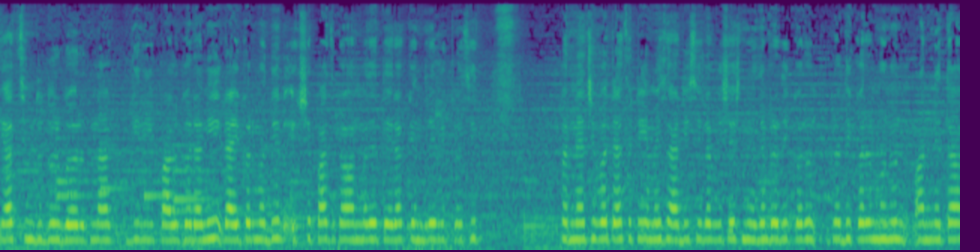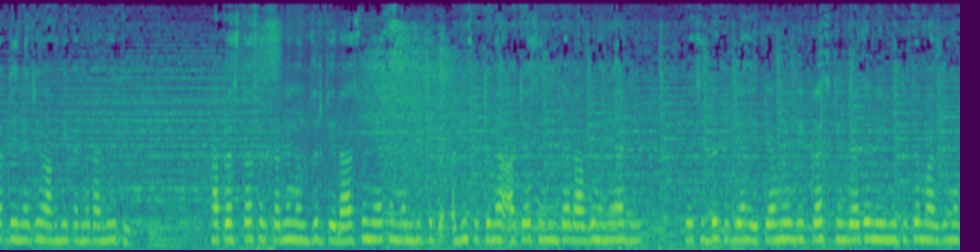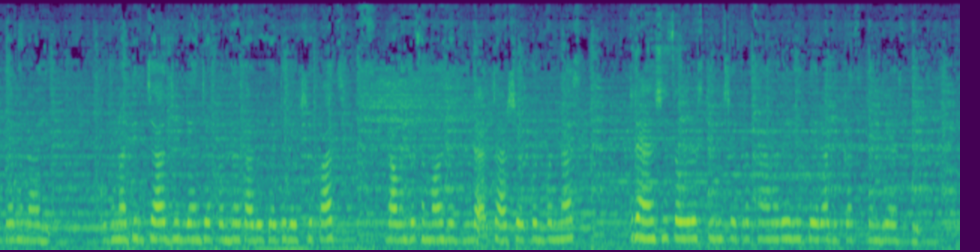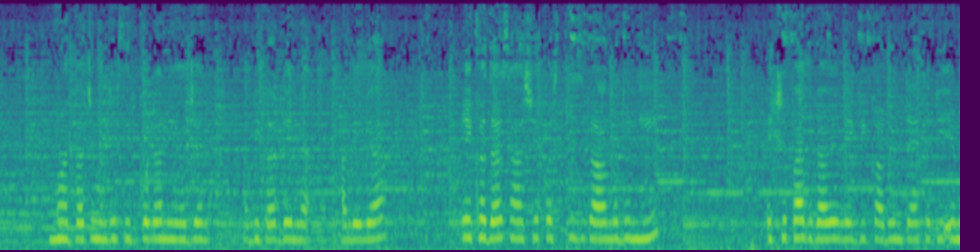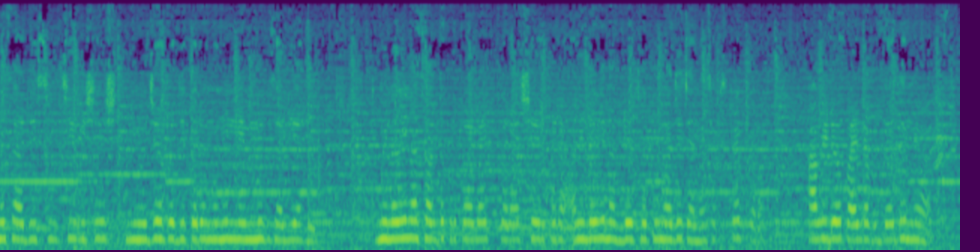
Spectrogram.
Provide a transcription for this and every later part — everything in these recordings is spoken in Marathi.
यात सिंधुदुर्ग रत्नागिरी पालघर आणि रायगडमधील एकशे पाच गावांमध्ये तेरा केंद्रे विकसित करण्याची व त्यासाठी एम एस आर डी सीला विशेष नियोजन प्राधिकरण प्राधिकरण म्हणून मान्यता देण्याची मागणी करण्यात आली होती. हा प्रस्ताव सरकारने मंजूर केला असून यासंबंधीची अधिसूचना आचारसंहिता लागू होण्याआधी प्रसिद्ध केली आहे. त्यामुळे विकास केंद्राच्या निर्मितीचा मार्ग मोकळा झाला आहे. कोकणातील चार जिल्ह्यांच्या पंधरा तालुक्यातील एकशे पाच गावांचा समावेश असलेल्या चारशे एकोणपन्नास त्र्याऐंशी चौरस किमी क्षेत्रफळामध्ये ही तेरा विकास केंद्रे असतील. महत्त्वाचे म्हणजे सिडकोला नियोजन अधिकार देण्यात आलेल्या एक हजार सहाशे पस्तीस गावांमधूनही एकशे पाच गावे वेगळी काढून त्यासाठी एम एस आर डी सीची विशेष नियोजन प्राधिकरण म्हणून नेमणूक झाली आहे. तुम्ही नवीन असाल तर कृपया लाईक करा शेअर करा आणि नवीन अपडेटसाठी माझे चॅनल सबस्क्राईब करा. हा व्हिडिओ पाहिल्याबद्दल धन्यवाद.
